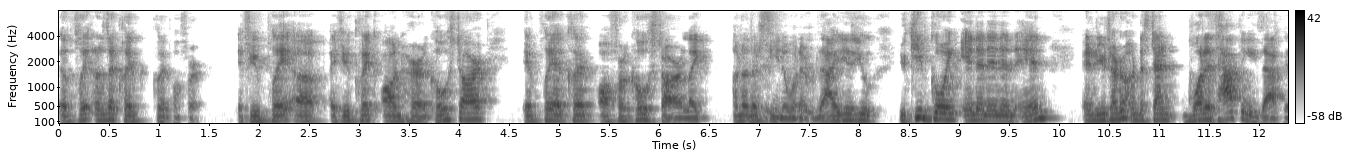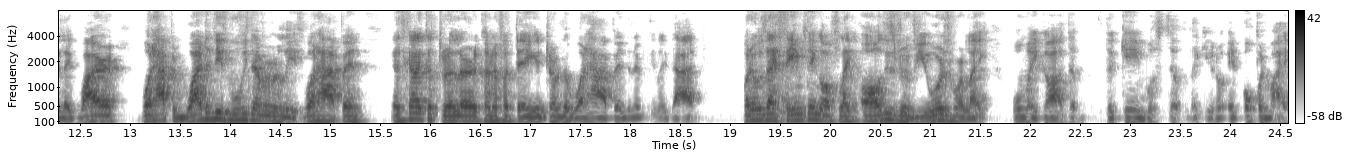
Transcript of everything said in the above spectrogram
it'll play another clip clip of her. If you play uh if you click on her co-star it'll play a clip of her co-star like another scene or whatever. Mhm. the idea is you you keep going in and in and in and you try to understand what is happening exactly like why are what happened why did these movies never release what happened it's kind of like a thriller kind of a thing in terms of what happened and everything like that but it was that same thing of like all these reviewers were like oh my god the, the game was so like you know it opened my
